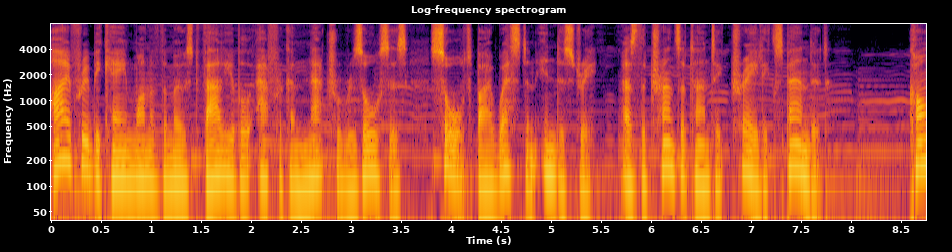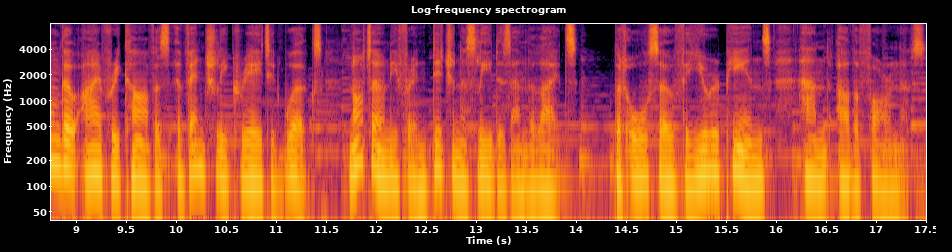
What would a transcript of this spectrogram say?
Ivory became one of the most valuable African natural resources sought by Western industry as the transatlantic trade expanded. Congo ivory carvers eventually created works not only for indigenous leaders and the elites, but also for Europeans and other foreigners.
